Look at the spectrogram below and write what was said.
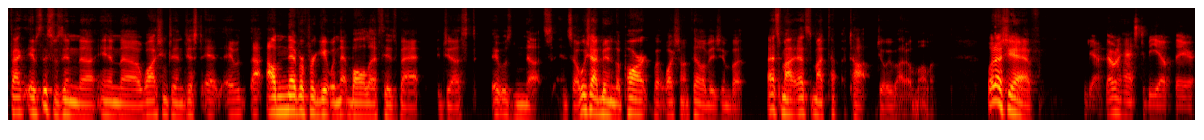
the fact if this was in uh, in uh, Washington, just it, it, I'll never forget when that ball left his bat. Just it was nuts. And so I wish I'd been in the park, but watching on television. But that's my that's my t- top Joey Votto moment. What else you have? Yeah, that one has to be up there.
